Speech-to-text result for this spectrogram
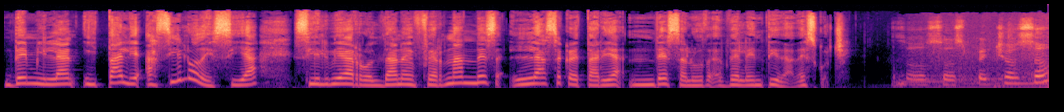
de Milán, Italia. Así lo decía Silvia Roldana Fernández, la secretaria de salud de la entidad. Escuche sospechoso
